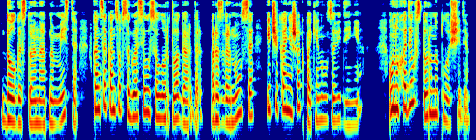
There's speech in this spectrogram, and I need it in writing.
Долго стоя на одном месте, в конце концов согласился лорд Лагардер, развернулся и, чеканя шаг, покинул заведение. Он уходил в сторону площади,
